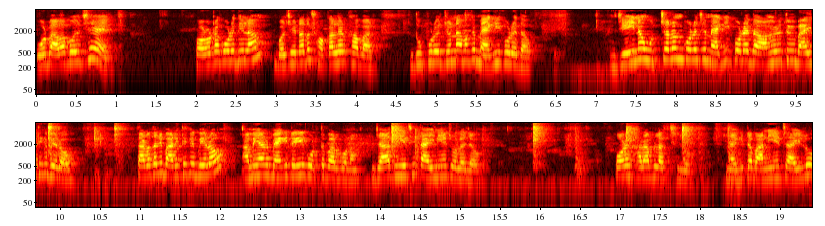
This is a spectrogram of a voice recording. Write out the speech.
ওর বাবা বলছে, পরোটা করে দিলাম। বলছে, এটা তো সকালের খাবার। দুপুরের জন্য আমাকে ম্যাগি করে দাও। যেই না উচ্চারণ করেছে ম্যাগি করে দাও, আমি তুমি বাড়ি থেকে বেরো। তাড়াতাড়ি বাড়ি থেকে বেরো, আমি আর ম্যাগি ট্যাগি করতে পারব না। যা দিয়েছি তাই নিয়ে চলে যাও। পরে খারাপ লাগছিল। ম্যাগিটা বানিয়ে চাইলো।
